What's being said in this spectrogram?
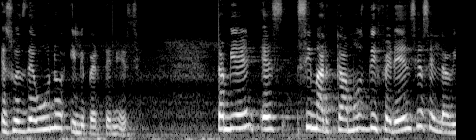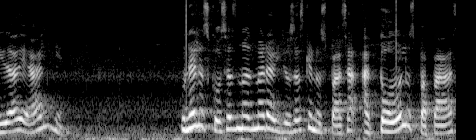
Eso es de uno y le pertenece. También es si marcamos diferencias en la vida de alguien. Una de las cosas más maravillosas que nos pasa a todos los papás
